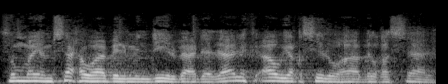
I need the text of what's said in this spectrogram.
ثم يمسحها بالمنديل بعد ذلك أو يغسلها بالغسالة.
